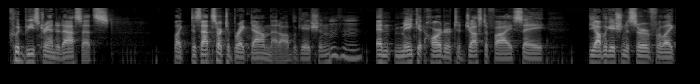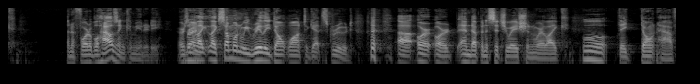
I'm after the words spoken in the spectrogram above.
could be stranded assets, like does that start to break down that obligation and make it harder to justify, say, the obligation to serve for like an affordable housing community or Right. like like someone we really don't want to get screwed uh, or or end up in a situation where like Well, they don't have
